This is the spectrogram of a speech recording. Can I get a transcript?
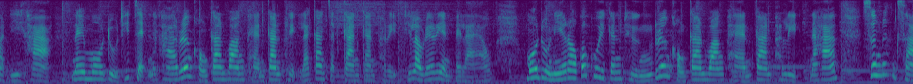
สวัสดีค่ะ ในโมดูลที่ 7 นะคะ เรื่องของการวางแผนการผลิตและการจัดการการผลิตที่เราได้เรียนไปแล้ว โมดูลนี้เราก็คุยกันถึงเรื่องของการวางแผนการผลิตนะคะ ซึ่งนักศึกษา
